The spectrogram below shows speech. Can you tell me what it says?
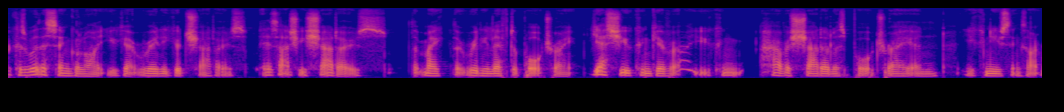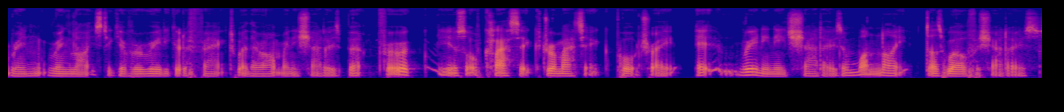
because with a single light you get really good shadows. It's actually shadows that make that really lift a portrait. Yes, you can give a, you can have a shadowless portrait and you can use things like ring ring lights to give a really good effect where there aren't many shadows. But for a you know, sort of classic dramatic portrait, it really needs shadows, and one light does well for shadows.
